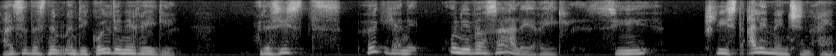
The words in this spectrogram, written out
Also das nennt man die goldene Regel. Und es ist wirklich eine universale Regel. Sie schließt alle Menschen ein,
